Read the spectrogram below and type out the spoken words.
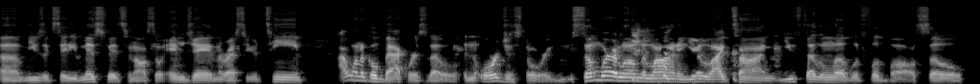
uh, Music City Misfits and also MJ and the rest of your team. I want to go backwards though, an origin story. Somewhere along the line in your lifetime, you fell in love with football. So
